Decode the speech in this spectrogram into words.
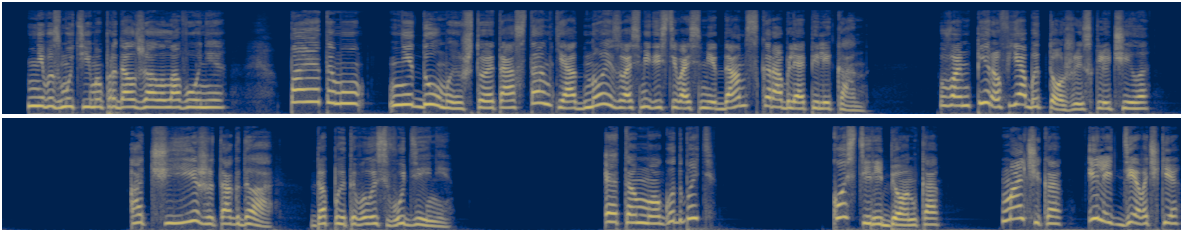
— невозмутимо продолжала Лавония. «Поэтому не думаю, что это останки одной из 88 дам с корабля «Пеликан». Вампиров я бы тоже исключила». «А чьи же тогда?» — допытывалась Вудини. «Это могут быть кости ребенка, мальчика или девочки».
